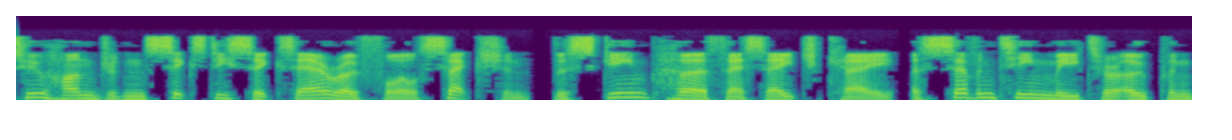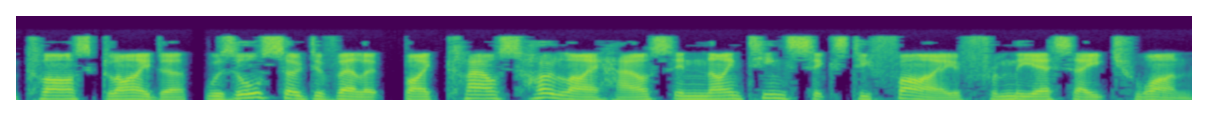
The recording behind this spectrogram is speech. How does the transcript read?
266 aerofoil section, the Schempp-Hirth SHK, a 17-meter open-class glider, was also developed by Klaus Holighaus in 1965 from the SH-1.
